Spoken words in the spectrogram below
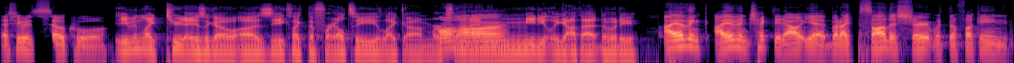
That shit was so cool. Even like two days ago, uh, Zeke like the frailty like uh, merch line, I Uh-huh. immediately got that hoodie. I haven't I haven't checked it out yet, but I saw the shirt with the fucking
